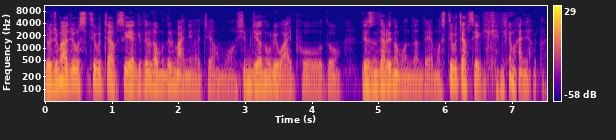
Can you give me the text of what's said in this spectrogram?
요즘 아주 스티브 잡스 얘기들 너무들 많이 하죠. 뭐 심지어는 우리 와이프도 60살이 넘었는데 뭐 스티브 잡스 얘기 굉장히 많이 합니다.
